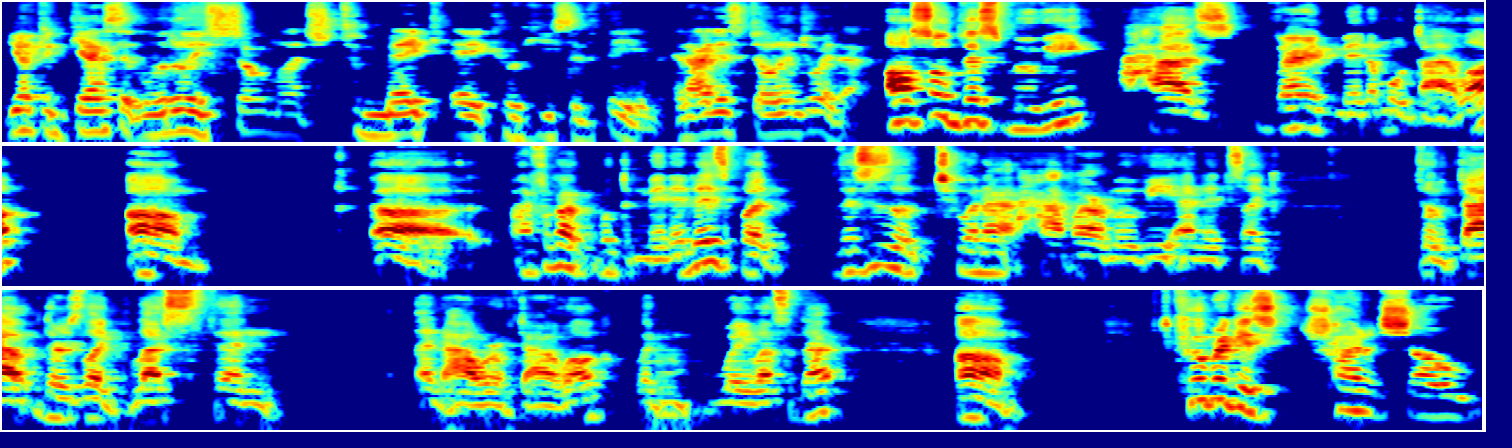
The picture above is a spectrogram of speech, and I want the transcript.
you have to guess it literally so much to make a cohesive theme, and I just don't enjoy that. Also, this movie has very minimal dialogue. Um, uh, I forgot what the minute is, but this is a two and a half hour movie, and it's like the dial. There's like less than an hour of dialogue, like Mm. way less than that. Um, Kubrick is trying to show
